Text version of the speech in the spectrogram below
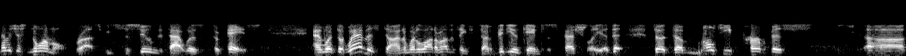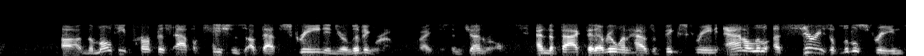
That was just normal for us. We just assumed that that was the case. And what the web has done, and what a lot of other things have done, video games especially, the, the, the multi-purpose, uh, uh, the multi-purpose applications of that screen in your living room, right, just in general, and the fact that everyone has a big screen and a little, a series of little screens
